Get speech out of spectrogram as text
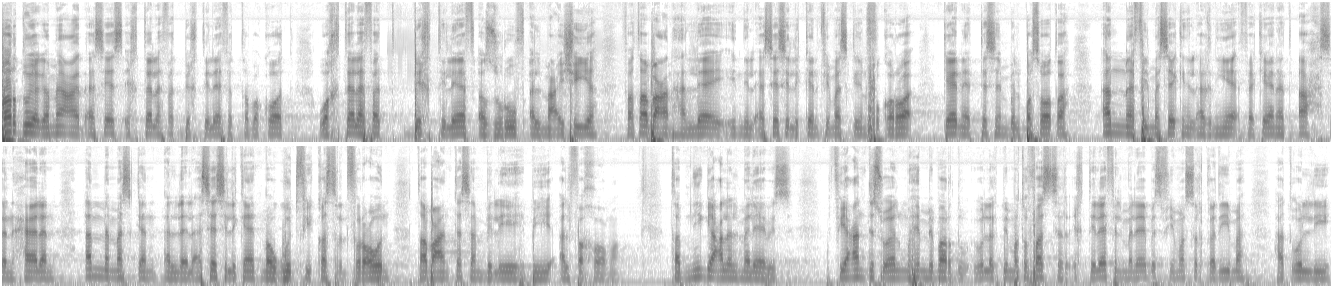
برضو يا جماعة الأساس اختلفت باختلاف الطبقات واختلفت باختلاف الظروف المعيشية. فطبعا هنلاقي إن الأساس اللي كان في مسكن الفقراء كان يتسم بالبساطة. أما في المساكن الأغنياء فكانت أحسن حالا. أما مسكن ال- الأساس اللي كانت موجود في قصر الفرعون طبعا اتسم بالإيه؟ بالفخامة. طب نيجي على الملابس. في عندي سؤال مهم برضو يقول لك بما تفسر اختلاف الملابس في مصر القديمة هتقول لي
